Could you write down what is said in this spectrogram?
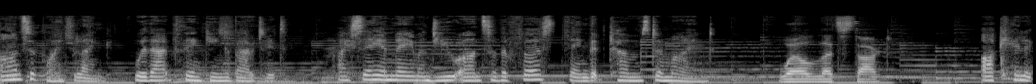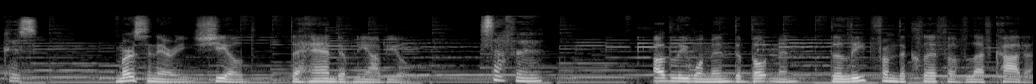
Answer point blank, without thinking about it. I say a name and you answer the first thing that comes to mind. Well, let's start. Archilochus, Mercenary, shield, the hand of Neobule. Sappho, Ugly woman, the boatman, the leap from the cliff of Lefkada.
